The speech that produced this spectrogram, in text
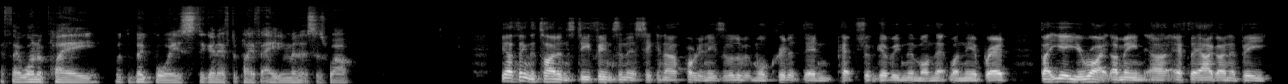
if they want to play with the big boys, they're going to have to play for 80 minutes as well. Yeah, I think the Titans' defense in their second half probably needs a little bit more credit than perhaps you're giving them on that one there, Brad. But yeah, you're right. I mean, uh, if they are going to be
